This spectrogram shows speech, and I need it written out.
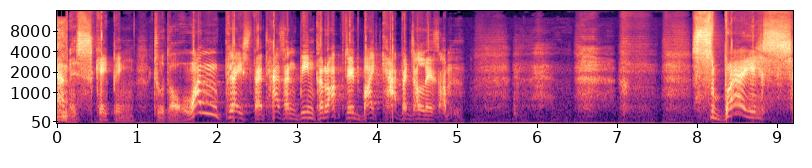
am escaping to the one place that hasn't been corrupted by capitalism. Space!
